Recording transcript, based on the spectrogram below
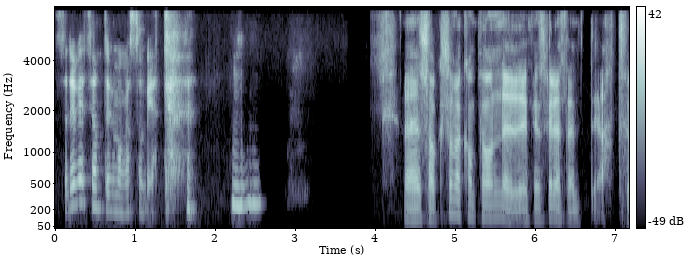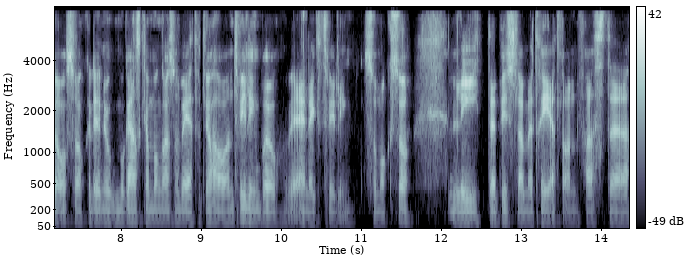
Så det vet jag inte hur många som vet. En sak som jag kom på nu, det finns väl egentligen ja, två saker. Det är nog ganska många som vet att jag har en tvillingbror, enäggstvilling, som också mm. lite pysslar med triathlon fast eh,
